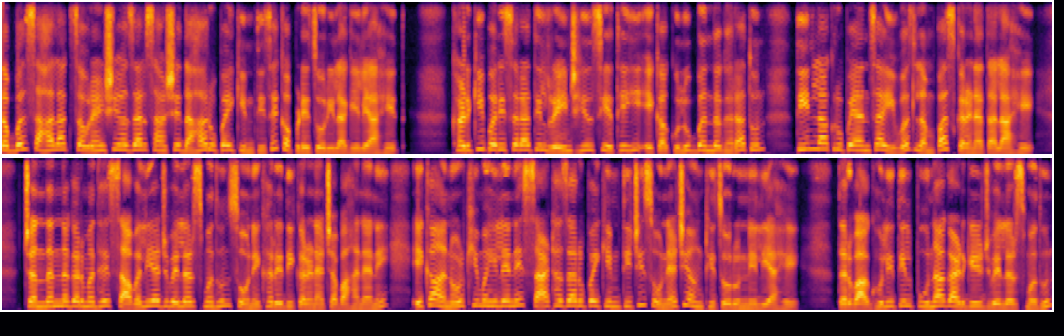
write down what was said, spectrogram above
तब्बल सहा लाख चौऱ्याऐंशी हजार सहाशे दहा रुपये किमतीचे कपडे चोरीला गेले आहेत. खडकी परिसरातील रेंज हिल्स येथेही एका कुलूपबंद घरातून तीन लाख रुपयांचा इवज लंपास करण्यात आला आहे. चंदननगरमध्ये सावलिया ज्वेलर्समधून सोने खरेदी करण्याच्या बहाण्याने एका अनोळखी महिलेने साठ हजार रुपये किमतीची सोन्याची अंगठी चोरून नेली आहे. तर वाघोलीतील पुना गाडगीळ ज्वेलर्समधून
